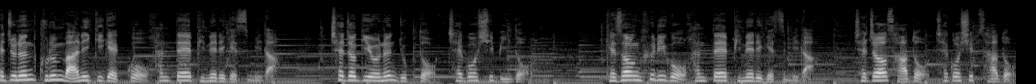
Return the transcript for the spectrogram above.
해주는 구름 많이 끼겠고 한때 비 내리겠습니다. 최저 기온은 6도, 최고 12도. 개성 흐리고 한때 비 내리겠습니다. 최저 4도, 최고 14도.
